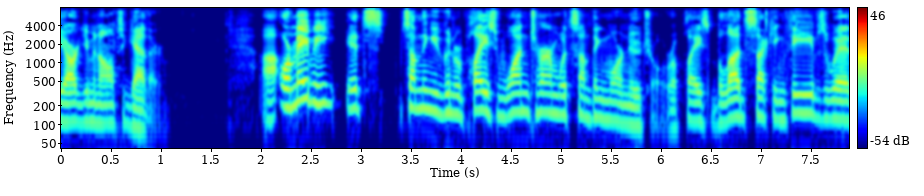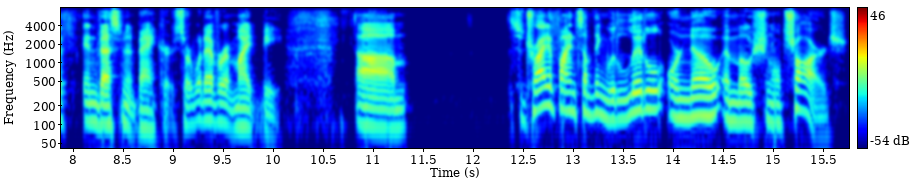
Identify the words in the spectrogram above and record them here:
the argument altogether. Uh, or maybe it's something you can replace one term with something more neutral. Replace blood-sucking thieves with investment bankers or whatever it might be. Um, so try to find something with little or no emotional charge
